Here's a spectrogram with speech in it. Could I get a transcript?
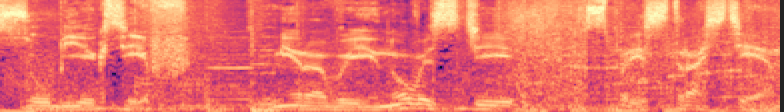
Субъектив. Мировые новости с пристрастием.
